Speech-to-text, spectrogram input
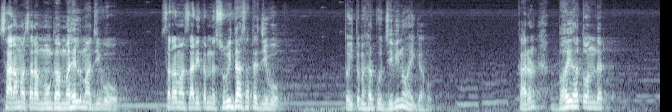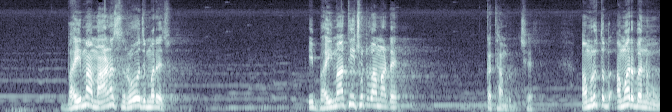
સારામાં સારા મોંઘા મહેલમાં જીવો, સારામાં સારી તમને સુવિધા સાથે જીવો, તો એ તમે હરખું જીવી ન ગયા હો. કારણ ભય હતો અંદર. ભયમાં માણસ રોજ મરે છે. એ ભયમાંથી છૂટવા માટે કથામૃત છે. અમૃત અમર બનવું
